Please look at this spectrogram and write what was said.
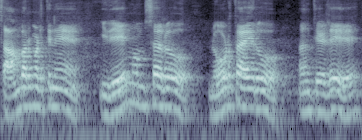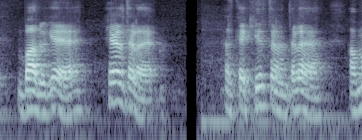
ಸಾಂಬಾರು ಮಾಡ್ತೀನಿ. ಇದೇ ಮಾಂಸಾರು. ನೋಡ್ತಾ ಇರು. ಅಂಥೇಳಿ ಬಾಲುಗೆ ಹೇಳ್ತಾಳೆ. ಅದಕ್ಕೆ ಕೀರ್ತನ ಅಂತಾಳೆ, ಅಮ್ಮ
